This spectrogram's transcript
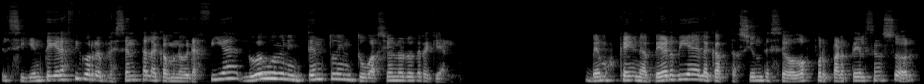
El siguiente gráfico representa la capnografía luego de un intento de intubación orotraqueal. Vemos que hay una pérdida de la captación de CO2 por parte del sensor,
